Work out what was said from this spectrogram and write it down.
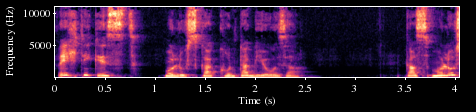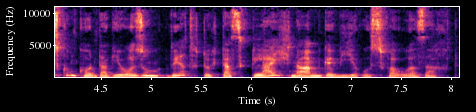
Richtig ist Mollusca contagiosa. Das Molluscum contagiosum wird durch das gleichnamige Virus verursacht.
